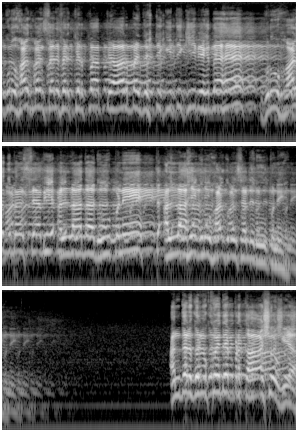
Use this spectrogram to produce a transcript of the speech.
ਗੁਰੂ ਹਰਗੋਬਿੰਦ ਸਾਹਿਬ ਨੇ ਫਿਰ ਕਿਰਪਾ, ਪਿਆਰ ਭਰੀ ਦ੍ਰਿਸ਼ਟੀ ਕੀਤੀ, ਕੀ ਵੇਖਦਾ ਹੈ? ਗੁਰੂ ਹਰਗੋਬਿੰਦ ਸਾਹਿਬ ਹੀ ਅੱਲਾ ਦਾ ਰੂਪ ਨੇ ਤੇ ਅੱਲਾ ਹੀ ਗੁਰੂ ਹਰਗੋਬਿੰਦ ਸਾਹਿਬ ਦੇ ਰੂਪ ਨੇ। ਅੰਦਰ ਗੁਰਮੁਖੇ ਦੇ ਪ੍ਰਕਾਸ਼ ਹੋ ਗਿਆ।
